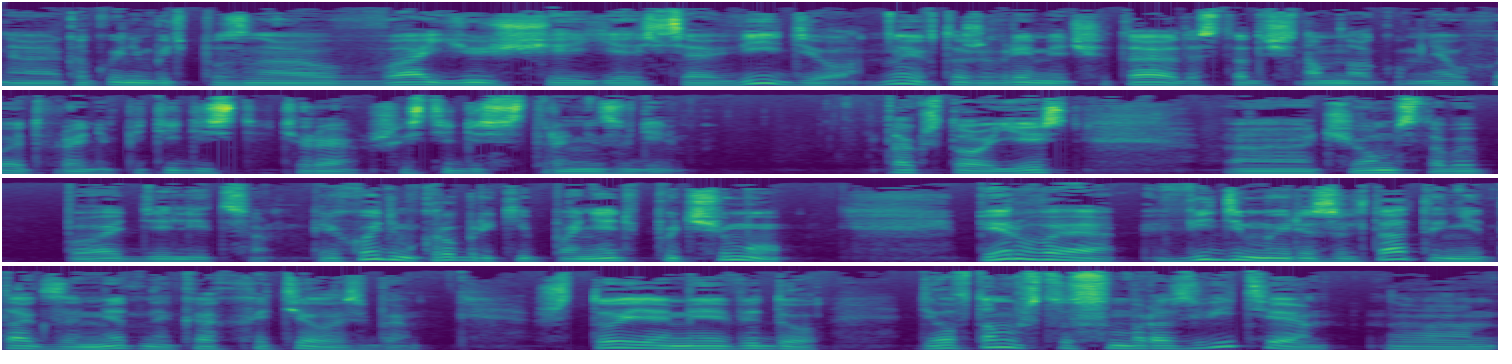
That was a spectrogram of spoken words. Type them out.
какое-нибудь познавающееся видео, ну и в то же время читаю достаточно много. У меня выходит в районе 50-60 страниц в день. Так что есть э, чем с тобой поделиться. Переходим к рубрике «Понять почему». Первое. Видимые результаты не так заметны, как хотелось бы. Что я имею в виду? Дело в том, что саморазвитие, э,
